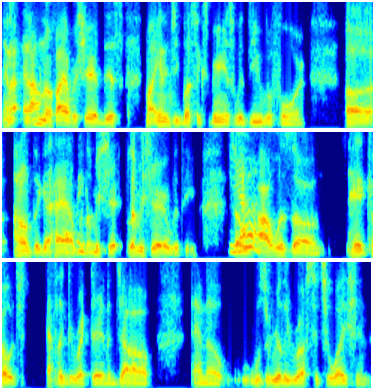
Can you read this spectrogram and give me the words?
I and I don't know if I ever shared this my energy bus experience with you before, uh, I don't think I have, but let me share. Let me share it with you. So yeah. I was um, head coach, athletic director in a job, and uh, was a really rough situation.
